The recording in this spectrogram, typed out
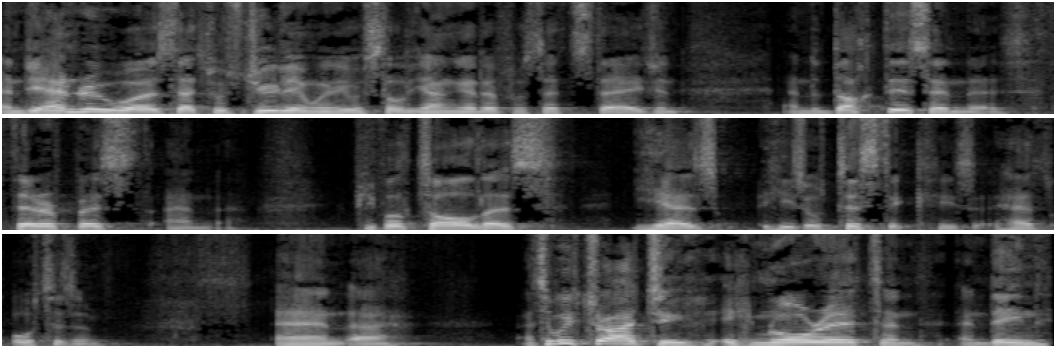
And DeAndrew was that was Julian when he was still younger. That was that stage, and and the doctors and the therapists and people told us he has he's autistic. He has autism, and. Uh, and so we tried to ignore it, and, and then,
